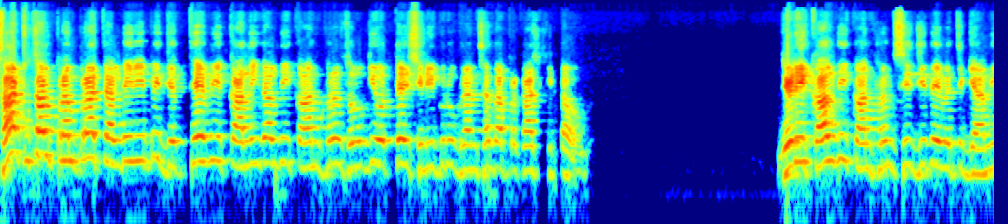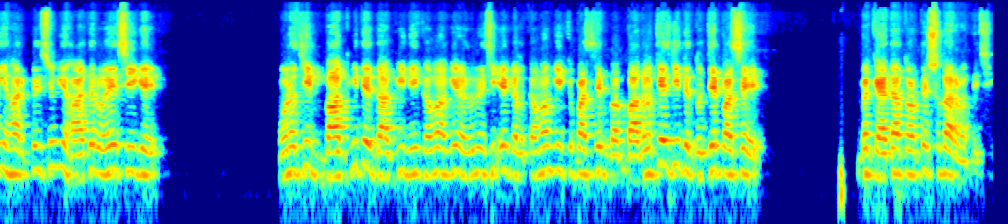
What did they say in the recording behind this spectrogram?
60 ਸਾਲ ਪਰੰਪਰਾ ਚੱਲਦੀ ਰਹੀ ਵੀ ਜਿੱਥੇ ਵੀ ਅਕਾਲੀ ਦਲ ਦੀ ਕਾਨਫਰੰਸ ਹੋਊਗੀ, ਉੱਥੇ ਸ੍ਰੀ ਗੁਰੂ ਗ੍ਰੰਥ ਸਾਹਿਬ ਦਾ ਪ੍ਰਕਾਸ਼ ਕੀਤਾ ਹੋਊਗਾ। ਜਿਹੜੀ ਕੱਲ ਦੀ ਕਾਨਫਰੰਸ ਸੀ, ਜਿਹਦੇ ਵਿੱਚ ਗਿਆਨੀ ਹਰਪ੍ਰੀਤ ਸਿੰਘ ਜੀ ਹਾਜ਼ਰ ਹੋਏ ਸੀਗੇ ਹੁਣ ਅਸੀਂ ਬਾਕੀ ਤੇ ਦਾਗੀ ਨਹੀਂ ਕਵਾਂਗੇ ਹੁਣ ਅਸੀਂ ਇਹ ਗੱਲ ਕਵਾਂਗੇ, ਇੱਕ ਪਾਸੇ ਬ- ਬਾਦਲ ਕੇ ਸੀ ਤੇ ਦੂਜੇ ਪਾਸੇ ਬਕਾਇਦਾ ਤੌਰ ਤੇ ਸੁਧਾਰਵਾਦੀ ਸੀ।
